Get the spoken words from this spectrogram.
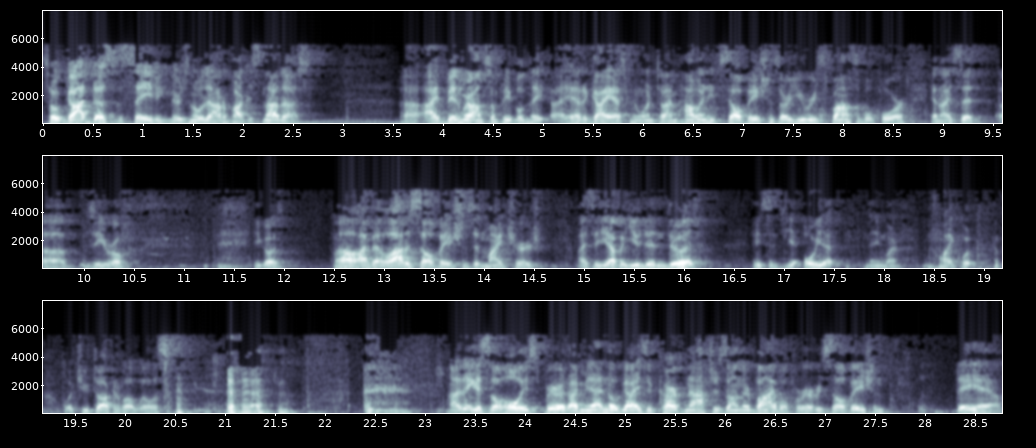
So God does the saving. There's no doubt about it. It's not us. Uh, I've been around some people. and They, I had a guy ask me one time, "How many salvations are you responsible for?" And I said, uh, zero. he goes, "Well, I've had a lot of salvations in my church." I said, yeah, but you didn't do it. He says, yeah, oh yeah. went, like what, what you talking about, Willis? I think it's the Holy Spirit. I mean, I know guys who carve notches on their Bible for every salvation they have.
